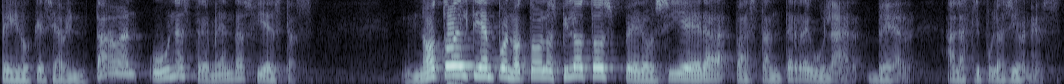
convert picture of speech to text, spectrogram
Pero que se aventaban unas tremendas fiestas. No todo el tiempo, no todos los pilotos, pero sí era bastante regular ver a las tripulaciones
